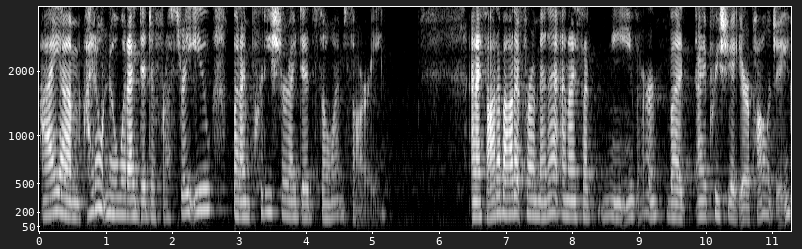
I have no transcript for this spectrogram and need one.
I, um, I don't know what I did to frustrate you, but I'm pretty sure I did, so I'm sorry. And I thought about it for a minute and I said, Me either, but I appreciate your apology.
